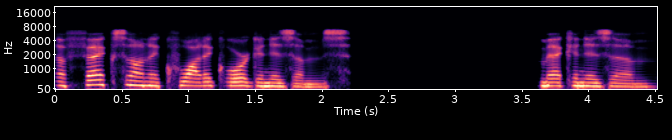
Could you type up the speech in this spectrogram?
Effects on aquatic organisms. Mechanism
